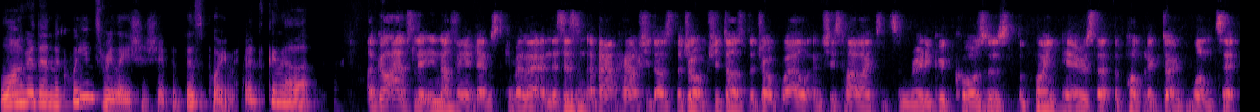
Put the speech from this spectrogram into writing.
longer than the Queen's relationship at this point. It's Camilla. I've got absolutely nothing against Camilla, and this isn't about how she does the job. She does the job well, and she's highlighted some really good causes. The point here is that the public don't want it.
